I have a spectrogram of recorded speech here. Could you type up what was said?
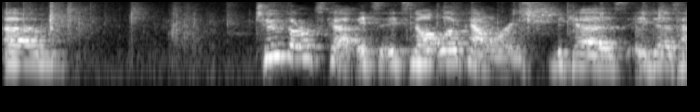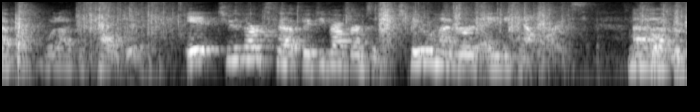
Um, two thirds cup. It's it's not low calorie because it does have what I just told you. It two thirds cup, 55 grams is 280 calories. Um,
